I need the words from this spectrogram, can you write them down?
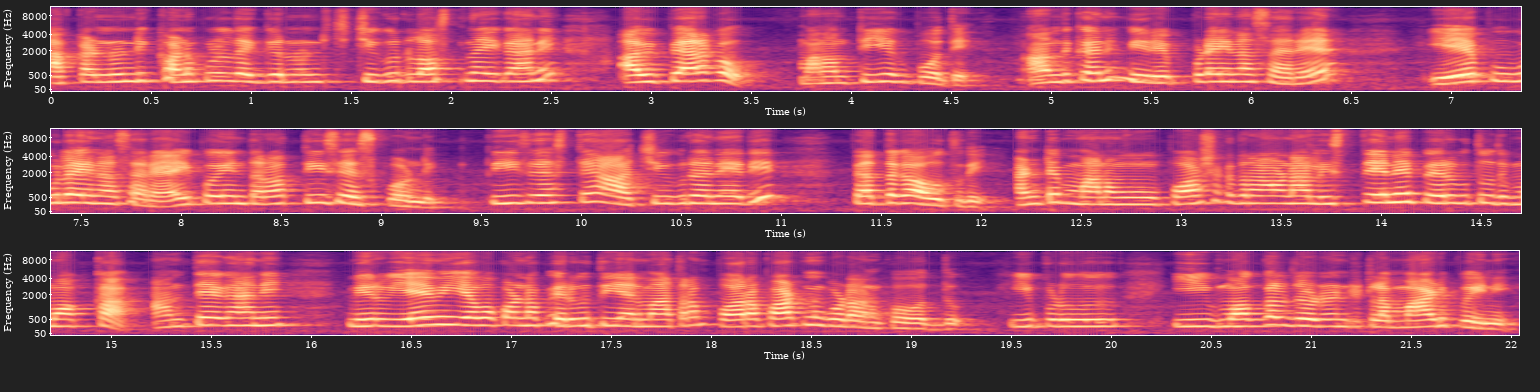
అక్కడ నుండి కణుపుల దగ్గర నుండి చిగుర్లు వస్తున్నాయి కానీ అవి పెరగవు. మనం తీయకపోతే. అందుకని మీరు ఎప్పుడైనా సరే ఏ పువ్వులైనా సరే అయిపోయిన తర్వాత తీసేసుకోండి. తీసేస్తే ఆ చిగురు అనేది పెద్దగా అవుతుంది. అంటే మనము పోషక ద్రావణాలు ఇస్తేనే పెరుగుతుంది మొక్క. అంతేగాని మీరు ఏమి ఇవ్వకుండా పెరుగుతాయి అని మాత్రం పొరపాటును కూడా అనుకోవద్దు. ఇప్పుడు ఈ మొగ్గలు చూడండి ఇట్లా మాడిపోయినాయి.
